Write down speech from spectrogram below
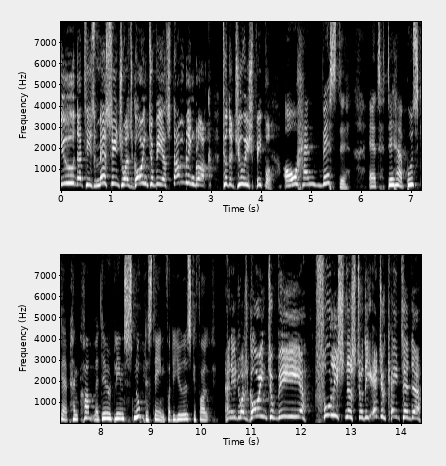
knew that his message was going to be a stumbling block to the Jewish people. Og han vidste, at det her budskab, han kom med, det ville blive en snublеsten for det jødiske folk. And it was going to be foolishness to the educated uh,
